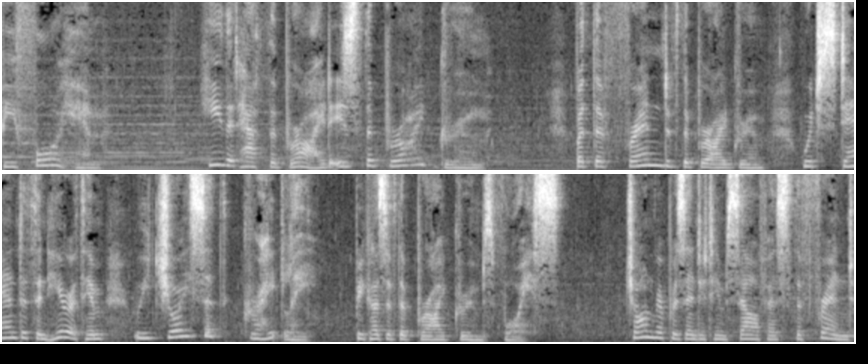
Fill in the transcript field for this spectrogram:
before him. He that hath the bride is the bridegroom. But the friend of the bridegroom, which standeth and heareth him, rejoiceth greatly because of the bridegroom's voice. John represented himself as the friend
